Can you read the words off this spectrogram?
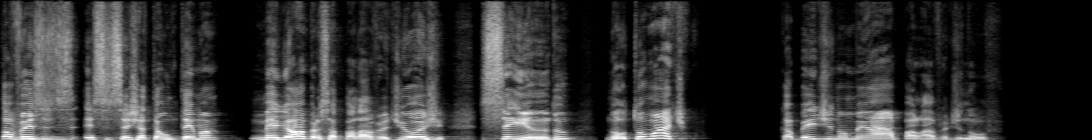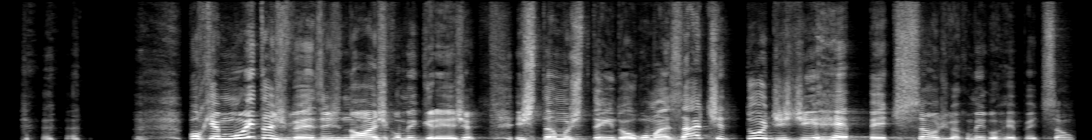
Talvez esse seja até um tema melhor para essa palavra de hoje, ceando no automático. Acabei de nomear a palavra de novo. Porque muitas vezes nós, como igreja, estamos tendo algumas atitudes de repetição. Diga comigo, repetição.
